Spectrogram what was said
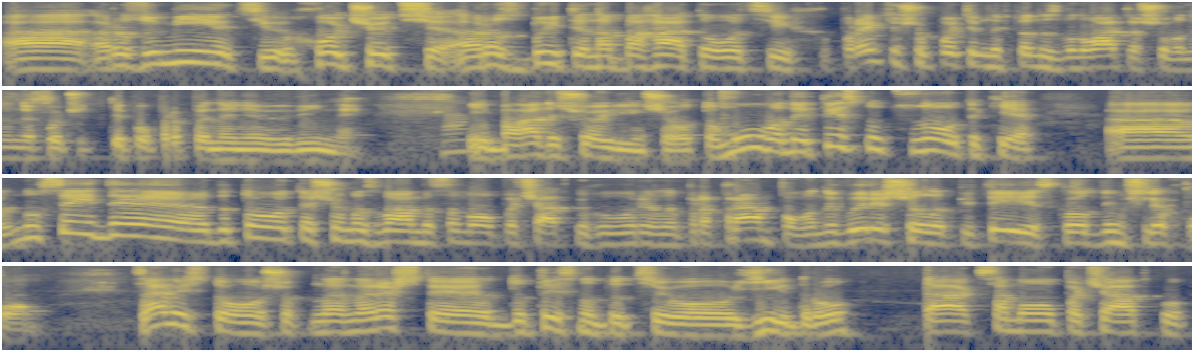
а, Розуміють, хочуть розбити на багато оцих проєктів, щоб потім ніхто не звинуватив, що вони не хочуть типу припинення війни Так. і багато чого іншого. Тому вони тиснуть знову таки. А, ну, все йде до того, те, що ми з вами з самого початку говорили про Трампа. Вони вирішили піти складним шляхом, замість того, щоб на- нарешті дотиснути цю гідру Так, самого початку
